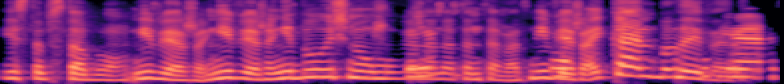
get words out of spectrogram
jestem z tobą. Nie wierzę, nie wierzę. Nie byłyśmy umówione na ten temat. Nie wierzę. I can't believe it.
